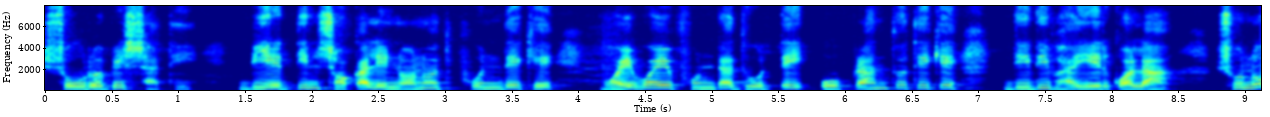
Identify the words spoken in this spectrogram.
সৌরভের সাথে। বিয়ের দিন সকালে ননদ ফোন দেখে ভয়ে ভয়ে ফোনটা ধরতেই ও প্রান্ত থেকে দিদি ভাইয়ের গলা, শোনো,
